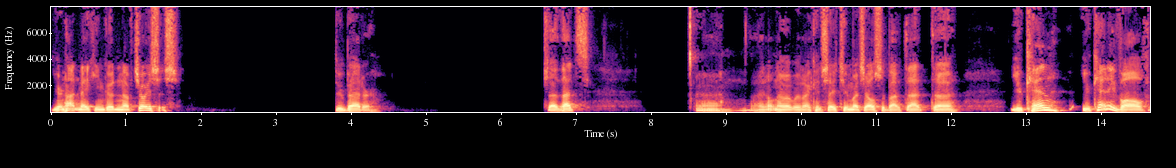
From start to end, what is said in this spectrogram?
you're not making good enough choices. Do better. So that's, uh, I don't know what I can say too much else about that. Uh, you can you can evolve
